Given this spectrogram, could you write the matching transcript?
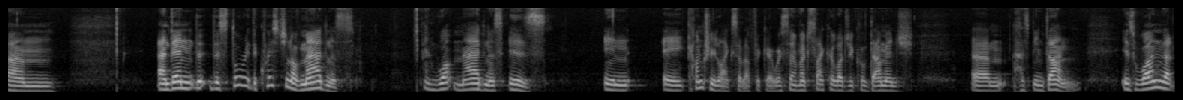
Um, and then the, the story, the question of madness and what madness is in a country like South Africa, where so much psychological damage um, has been done, is one that,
